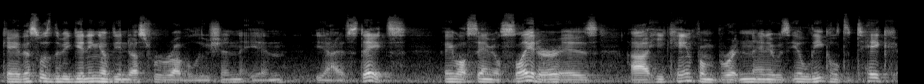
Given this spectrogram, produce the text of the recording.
Okay, this was the beginning of the Industrial Revolution in the United States. The thing about Samuel Slater is uh, he came from Britain and it was illegal to take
